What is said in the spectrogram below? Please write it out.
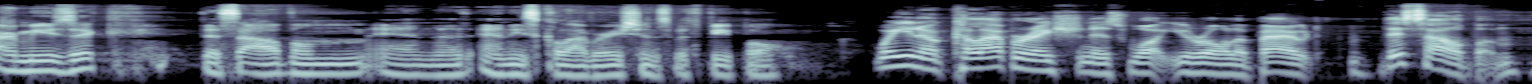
our music, this album, and the, and these collaborations with people. Well, you know, collaboration is what you're all about. This album,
